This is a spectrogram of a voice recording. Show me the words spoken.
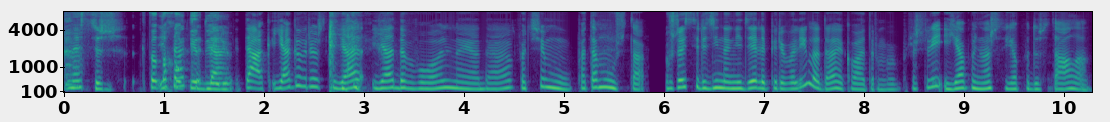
Настюш, Кто-то хлопнет да. дверью. Так, я говорю, что я, я довольная, да. Почему? Потому что уже середина недели перевалила, да, экватор мы прошли, и я поняла, что я подустала.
